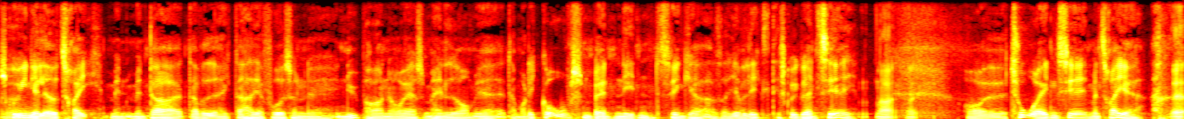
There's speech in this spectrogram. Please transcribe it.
skulle egentlig have lavet tre, men, men der, der ved jeg ikke, der havde jeg fået sådan øh, en ny paranoia, som handlede om, at der måtte ikke gå Olsenbanden i den, tænkte jeg. Altså, jeg vil ikke, det skulle ikke være en serie. Nej, nej. Og øh, to er ikke en serie, men tre er. Ja.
